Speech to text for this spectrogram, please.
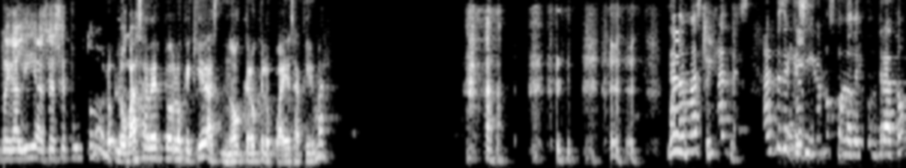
regalías ese punto. lo, vas a ver todo lo que quieras. No creo que lo vayas a firmar. bueno, más, antes, de que sigamos con lo del contrato,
